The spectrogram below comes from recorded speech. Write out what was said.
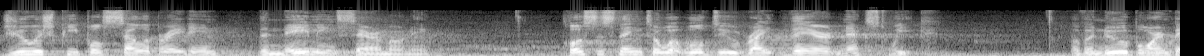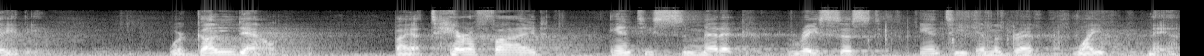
Jewish people celebrating the naming ceremony. Closest thing to what we'll do right there next week of a newborn baby were gunned down by a terrified, anti Semitic, racist, anti immigrant white man.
